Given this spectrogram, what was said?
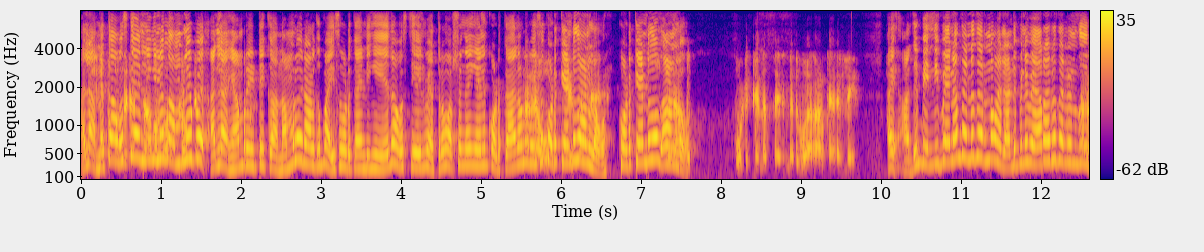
അല്ല അന്നത്തെ അവസ്ഥ അല്ലെങ്കിലും നമ്മളിപ്പോ അല്ല ഞാൻ പറയട്ടേക്കാ നമ്മൾ ഒരാൾക്ക് പൈസ കൊടുക്കാനില്ലെങ്കിൽ ഏത് അവസ്ഥയായാലും എത്ര വർഷം കഴിഞ്ഞാലും കൊടുക്കാനുള്ള പൈസ കൊടുക്കേണ്ടതാണല്ലോ. കൊടുക്കേണ്ടതാണല്ലോ. കൊടുക്കേണ്ടത് തരേണ്ടത് വേറെ ആൾക്കാരല്ലേ? അത് ബെന്നി പേന തന്നെ തരണം. അല്ലാണ്ട് പിന്നെ വേറെ ആരും തരണത്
